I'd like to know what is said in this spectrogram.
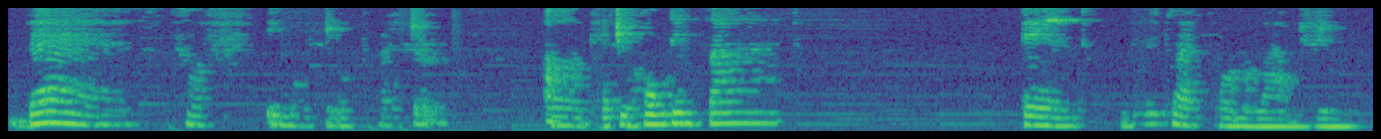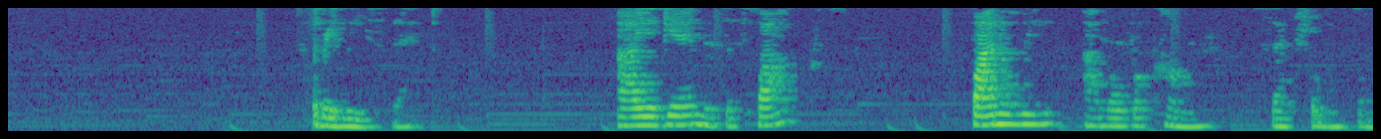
That's tough emotional pressure um, that you hold inside. And this platform allows you to release that. I again, this is Fox. Finally, I've overcome sexual assault.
